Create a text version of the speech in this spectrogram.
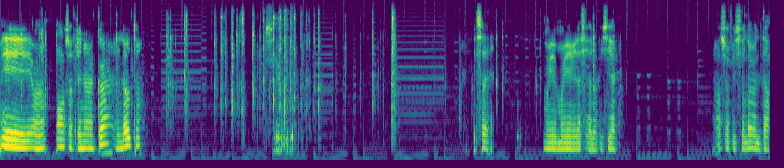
Eh, bueno, vamos a frenar acá el auto. Seguro. Esa es. Muy bien, muy bien, gracias al oficial. Gracias oficial de verdad.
